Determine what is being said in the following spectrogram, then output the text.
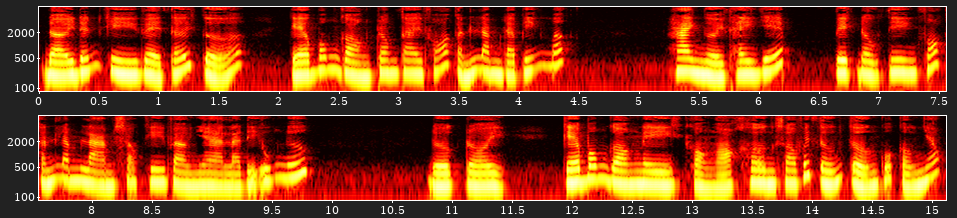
Đợi đến khi về tới cửa, kẹo bông gòn trong tay Phó Cảnh Lâm đã biến mất. Hai người thay dép, việc đầu tiên Phó Cảnh Lâm làm sau khi vào nhà là đi uống nước. Được rồi, kẹo bông gòn này còn ngọt hơn so với tưởng tượng của cậu nhóc.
